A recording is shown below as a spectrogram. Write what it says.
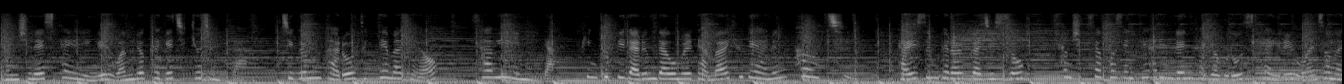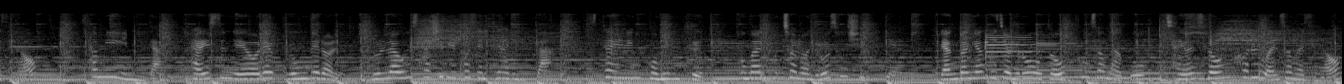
당신의 스타일링을 완벽하게 지켜줍니다. 지금 바로 득템하세요. 4위입니다. 핑크빛 아름다움을 담아 휴대하는 파우치. 다이슨 패럴까지 쏙 34% 할인된 가격으로 스타일을 완성하세요. 3위입니다. 다이슨 에어랩 롱배럴 놀라운 41% 할인가. 스타일링 고민 끝 99,000원으로 손쉽게 양방향 회전으로 더욱 풍성하고 자연스러운 컬을 완성하세요.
